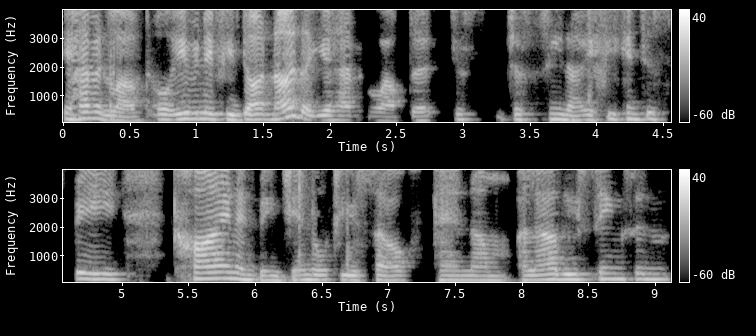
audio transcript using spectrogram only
you haven't loved, or even if you don't know that you haven't loved it, just just you know if you can just be kind and being gentle to yourself and um, allow these things and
